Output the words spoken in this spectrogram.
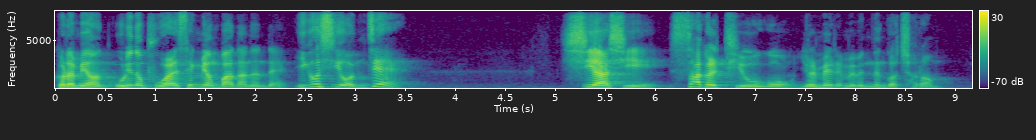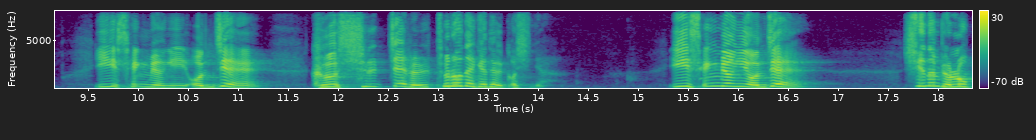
그러면 우리는 부활 생명 받았는데 이것이 언제 씨앗이 싹을 틔우고 열매를 맺는 것처럼 이 생명이 언제 그 실제를 드러내게 될 것이냐? 이 생명이 언제 씨는 별로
